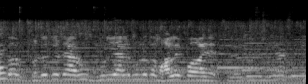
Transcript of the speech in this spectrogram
একদম ছোট ছোট আলু গুড়ি আলুগুলো তো ভালোই পাওয়া যাচ্ছিল আসছি।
